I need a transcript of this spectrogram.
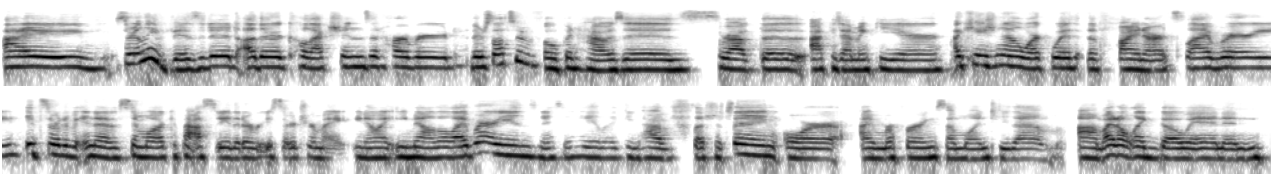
I've certainly visited other collections at Harvard. There's lots of open houses throughout the academic year. Occasionally I'll work with the Fine Arts Library. It's sort of in a similar capacity that a researcher might, you know, I email the librarians and I say, hey, like you have such a thing, or I'm referring someone to them. Um, I don't like go in and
